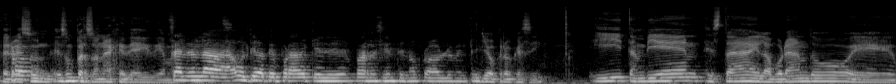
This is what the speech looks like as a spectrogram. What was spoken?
pero es un, es un personaje de ahí de American Sale en la Gods. última temporada que es más reciente, ¿no? Probablemente. Yo creo que sí. Y también está elaborando eh,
